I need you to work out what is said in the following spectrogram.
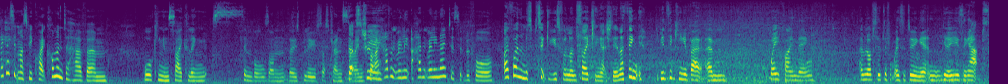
I guess it must be quite common to have um, walking and cycling symbols on those blue Sustrans signs. That's true. But I haven't really I hadn't really noticed it before. I find them as particularly useful when I'm cycling actually, and I think I've been thinking about um, wayfinding. I mean, obviously, different ways of doing it, and you know, using apps.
